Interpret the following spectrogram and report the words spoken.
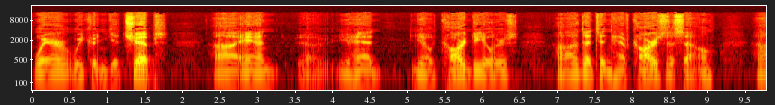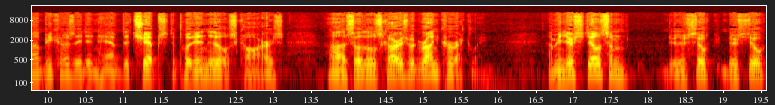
where we couldn't get chips, uh, and uh, you had you know car dealers that didn't have cars to sell uh, because they didn't have the chips to put into those cars, uh, so those cars would run correctly. I mean, there's still some, there's still there's still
